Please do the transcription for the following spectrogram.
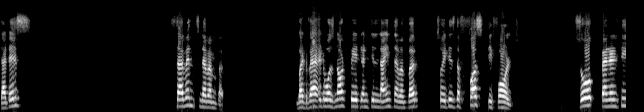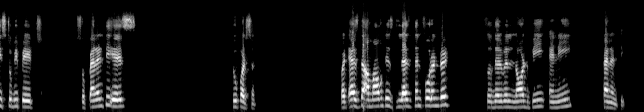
That is 7th November but VAT was not paid until 9th November. So it is the first default. So penalty is to be paid. So penalty is 2%. But as the amount is less than 400, so there will not be any penalty.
